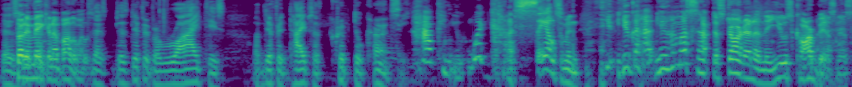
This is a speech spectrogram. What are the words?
There's so they're making up other ones. There's there's different varieties of different types of cryptocurrency. How can you? What kind of salesman? You, you got. You must have to start out in the used car business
